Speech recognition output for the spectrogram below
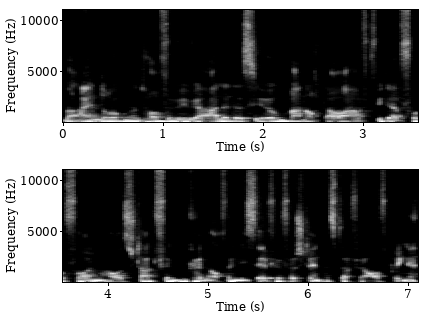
beeindrucken und hoffe, wie wir alle, dass sie irgendwann auch dauerhaft wieder vor vollem Haus stattfinden können, auch wenn ich sehr viel Verständnis dafür aufbringe,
